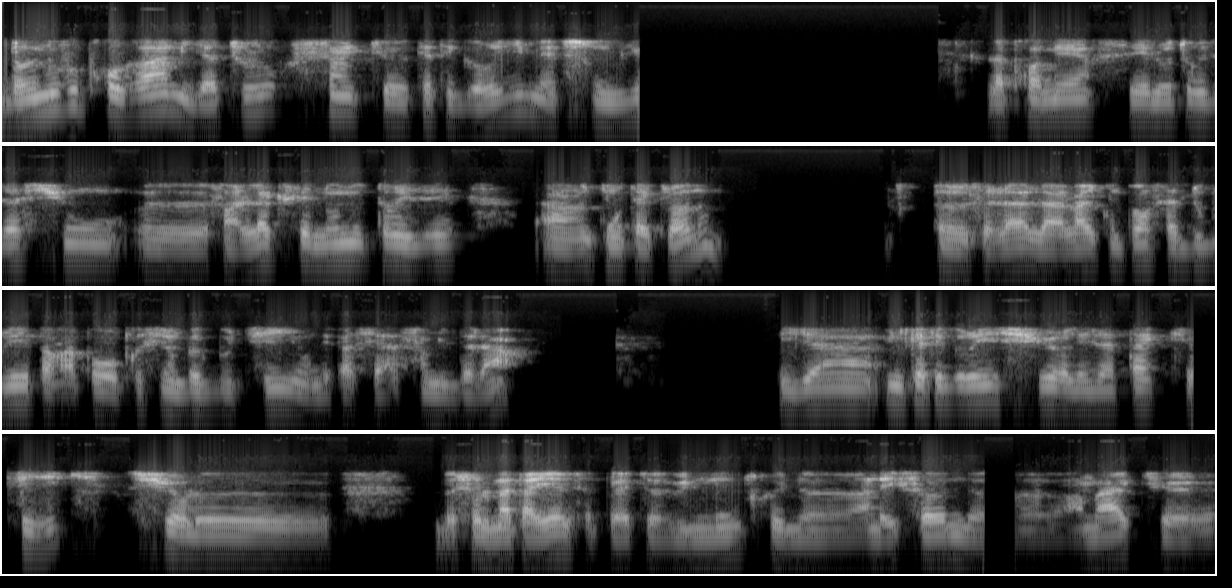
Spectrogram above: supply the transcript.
Dans le nouveau programme, il y a toujours cinq catégories, mais elles sont mieux. La première, c'est l'autorisation, enfin l'accès non autorisé à un compte iCloud. Euh, là la, récompense a doublé par rapport au précédent bug bounty, on est passé à 100 000 dollars. Il y a une catégorie sur les attaques physiques, sur le, bah, sur le matériel, ça peut être une montre, une, un iPhone, euh, un Mac, euh,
